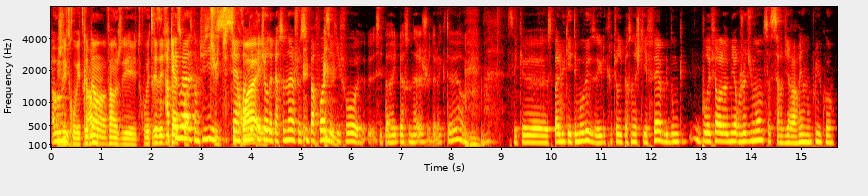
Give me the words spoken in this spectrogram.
Ah je l'ai trouvé très bien. Enfin, je l'ai trouvé très efficace. Après, voilà, comme tu dis, c'est un problème d'écriture et- de personnage aussi parfois, c'est qu'il faut. euh, c'est pareil le personnage de l'acteur. c'est que c'est pas lui qui a été mauvais, c'est l'écriture du personnage qui est faible, donc il pourrait faire le meilleur jeu du monde, ça servira à rien non plus, quoi.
